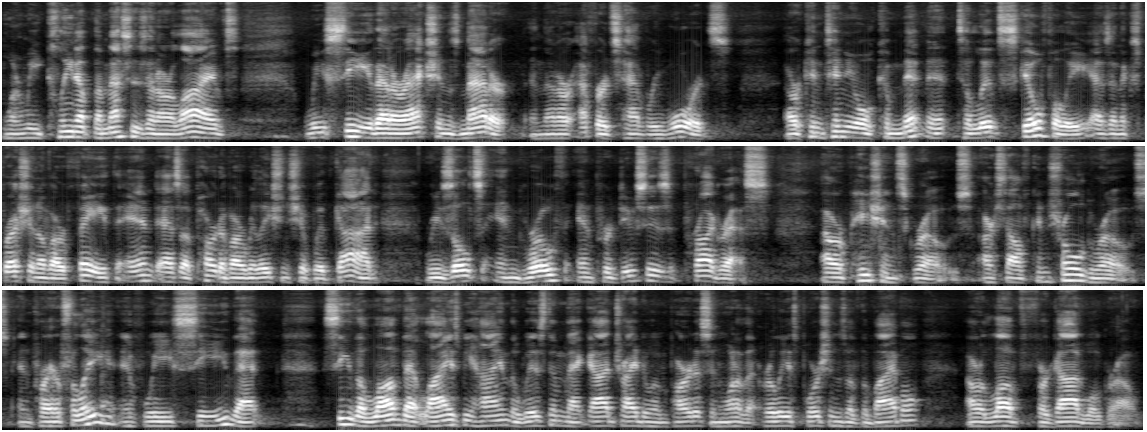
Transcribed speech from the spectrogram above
When we clean up the messes in our lives, we see that our actions matter and that our efforts have rewards. Our continual commitment to live skillfully as an expression of our faith and as a part of our relationship with God results in growth and produces progress our patience grows, our self-control grows, and prayerfully, if we see that see the love that lies behind the wisdom that God tried to impart us in one of the earliest portions of the Bible, our love for God will grow.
